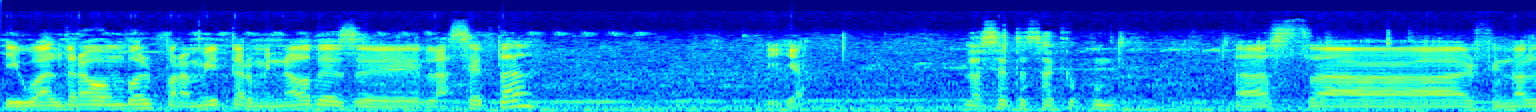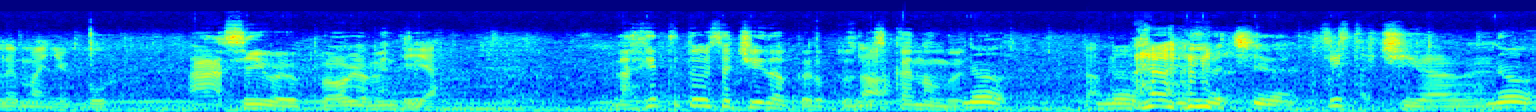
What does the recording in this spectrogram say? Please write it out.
Igual Dragon Ball para mí terminó desde la Z y ya. ¿La Z hasta qué punto? Hasta el final de Majin Buu. Ah, sí, güey, pero obviamente. Y ya. La gente todavía está chida, pero pues no, No. es canon, güey. No, No, no está chida. Sí está chida, güey. No,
